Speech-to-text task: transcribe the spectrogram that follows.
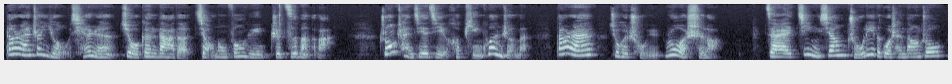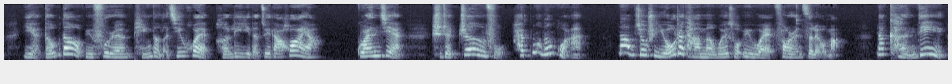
当然这有钱人就有更大的搅弄风云之资本了吧？中产阶级和贫困者们当然就会处于弱势了，在竞相逐利的过程当中，也得不到与富人平等的机会和利益的最大化呀！关键。是这政府还不能管，那不就是由着他们为所欲为、放任自流吗？那肯定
